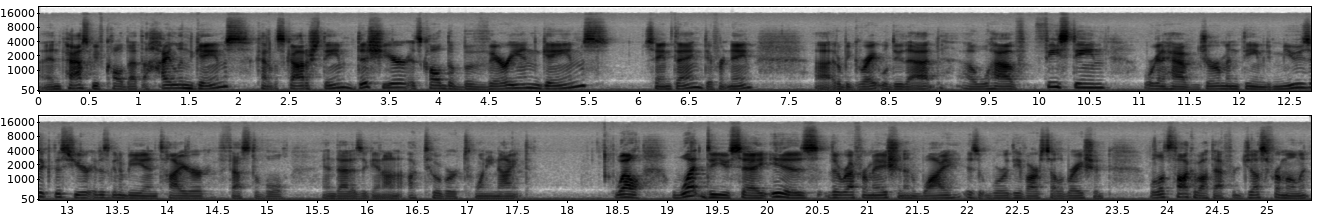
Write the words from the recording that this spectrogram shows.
Uh, in the past, we've called that the Highland Games, kind of a Scottish theme. This year, it's called the Bavarian Games. Same thing, different name. Uh, it'll be great. We'll do that. Uh, we'll have feasting. We're going to have German themed music this year. It is going to be an entire festival, and that is again on October 29th. Well, what do you say is the Reformation and why is it worthy of our celebration? Well, let's talk about that for just for a moment.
